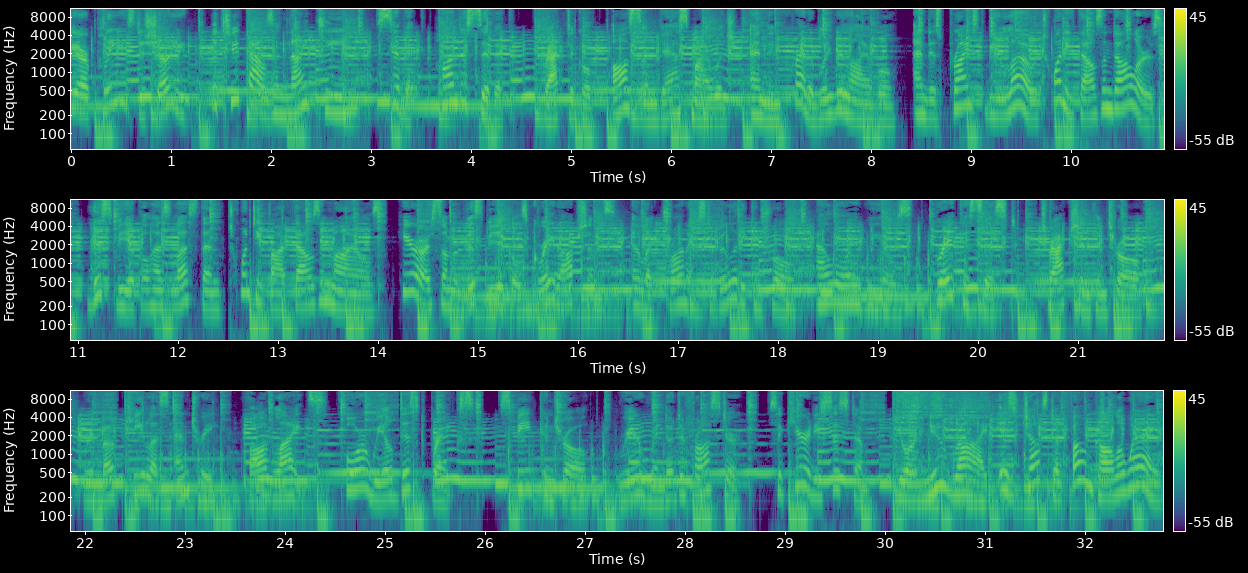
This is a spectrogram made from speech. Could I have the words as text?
We are pleased to show you the 2019 Civic, Honda Civic. Practical, awesome gas mileage, and incredibly reliable, and is priced below $20,000. This vehicle has less than 25,000 miles. Here are some of this vehicle's great options. Electronic stability control, alloy wheels, brake assist, traction control, remote keyless entry, fog lights, four-wheel disc brakes, speed control, rear window defroster, security system. Your new ride is just a phone call away.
